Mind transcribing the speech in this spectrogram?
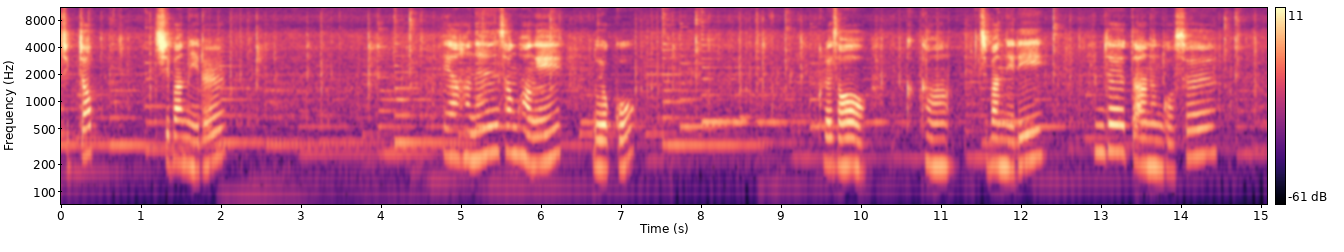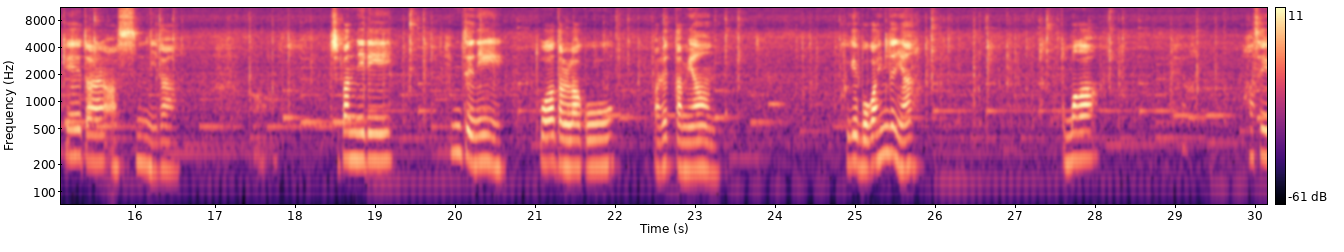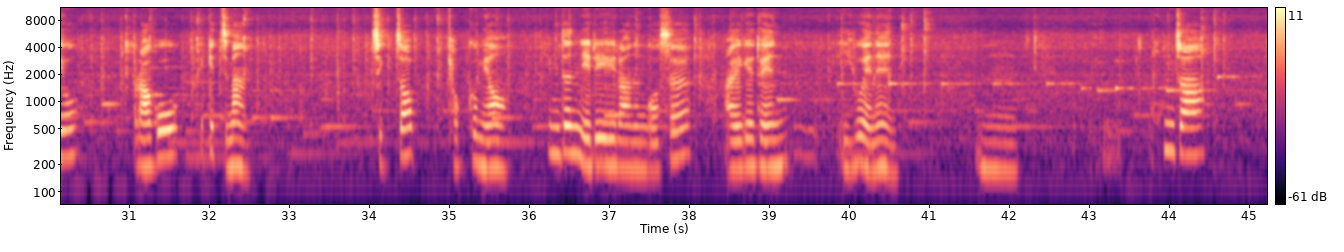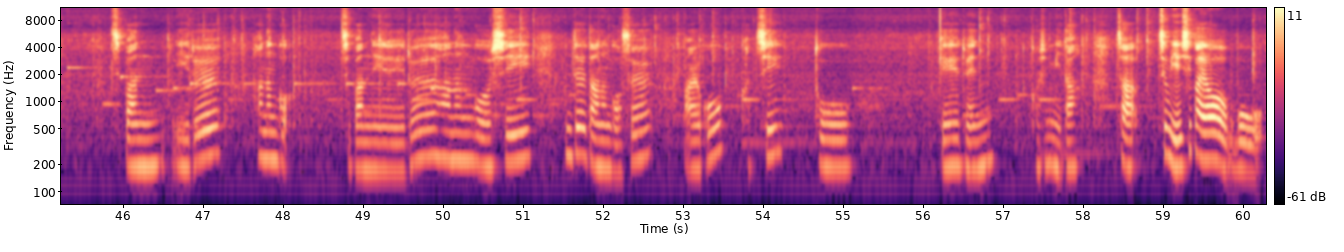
직접 집안일을 해야 하는 상황에 놓였고 그래서 가- 집안일이 힘들다는 것을 깨달았습니다. 어, 집안일이 힘드니 도와달라고 말했다면 그게 뭐가 힘드냐? 엄마가 하세요 라고 했겠지만 직접 겪으며 힘든 일이라는 것을 알게 된 이후에는 음, 혼자 집안일을 하는 것 집안일을 하는 것이 힘들다는 것을 알고 같이 돕게 된 것입니다. 자, 지금 예시가요, 뭐,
